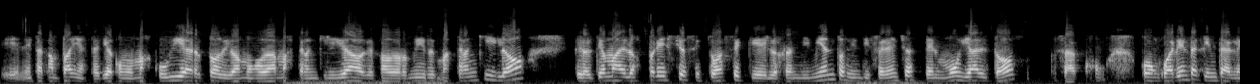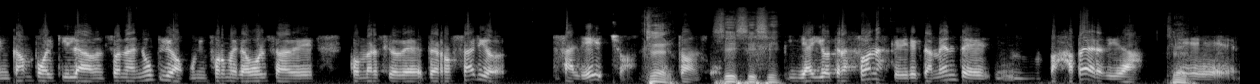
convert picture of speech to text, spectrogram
en esta campaña estaría como más cubierto, digamos, o da más tranquilidad o deja dormir más tranquilo, pero el tema de los precios, esto hace que los rendimientos de indiferencia estén muy altos, o sea, con, con 40 quintales en campo alquilado en zona núcleo, un informe de la Bolsa de Comercio de, Rosario sale hecho. entonces. Sí, sí, sí. Y hay otras zonas que directamente baja pérdida. Eh,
